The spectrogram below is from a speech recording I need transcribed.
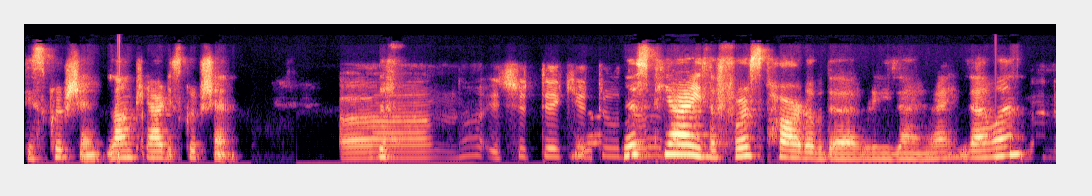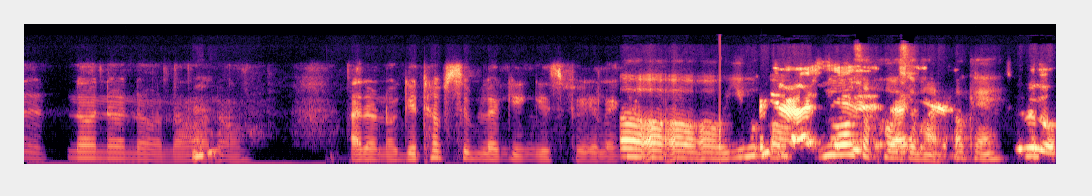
description, long PR description. Um, no, it should take you to This the. PR is the first part of the redesign, right? That one? No, no, no, no, no, Hmm? no. I don't know. GitHub symlinking is failing. Oh, oh, oh, oh, you, Here, oh, I you also it posted right one. Okay, True.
